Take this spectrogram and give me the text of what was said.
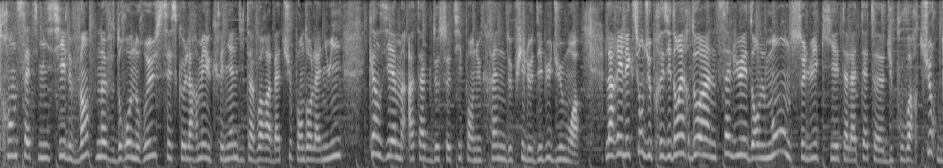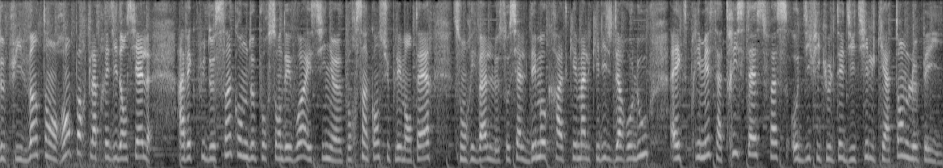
37 missiles, 29 drones russes, c'est ce que l'armée ukrainienne dit avoir abattu pendant la nuit. 15e attaque de ce type en Ukraine depuis le début du mois. La réélection du président Erdogan, salué dans le monde, celui qui est à la tête euh, du pouvoir turc depuis 20 ans, remporte la présidentielle avec plus de 52% des voix et signe pour 5 ans supplémentaires. Son rival, le social-démocrate Kemal Kılıçdaroğlu, Darolou, a exprimé sa tristesse face aux difficultés, dit-il, qui attendent le pays.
